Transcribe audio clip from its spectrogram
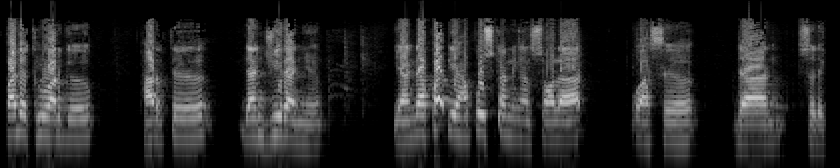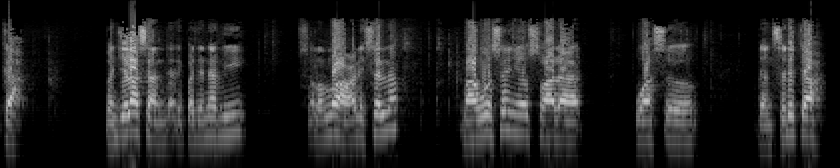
pada keluarga harta dan jirannya yang dapat dihapuskan dengan solat, puasa dan sedekah. penjelasan daripada Nabi sallallahu alaihi wasallam bahwasanya solat, puasa dan sedekah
